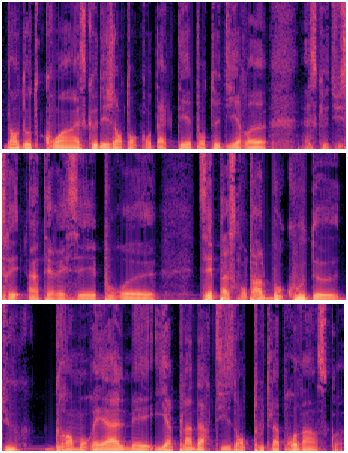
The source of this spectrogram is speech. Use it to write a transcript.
dans d'autres coins? Est-ce que des gens t'ont contacté pour te dire est-ce que tu serais intéressé pour... euh, parce qu'on parle beaucoup de, du Grand Montréal, mais il y a plein d'artistes dans toute la province, quoi.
